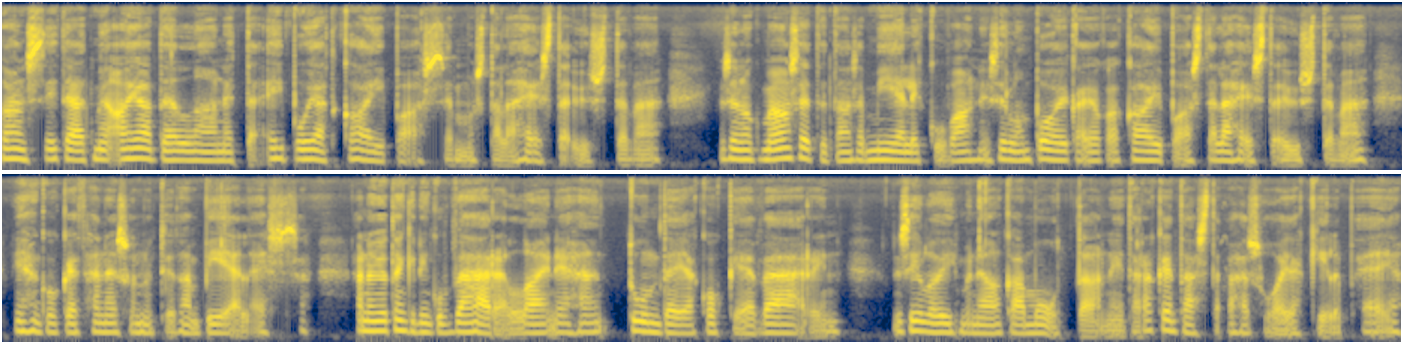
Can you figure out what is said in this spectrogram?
myös sitä, että me ajatellaan, että ei pojat kaipaa semmoista läheistä ystävää. Ja silloin kun me asetetaan se mielikuva, niin silloin poika, joka kaipaa sitä läheistä ystävää, niin hän kokee, että hänessä on nyt jotain pielessä. Hän on jotenkin niin kuin vääränlainen ja hän tuntee ja kokee väärin. Niin silloin ihminen alkaa muuttaa niitä, rakentaa sitä vähän suojakilpeä ja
